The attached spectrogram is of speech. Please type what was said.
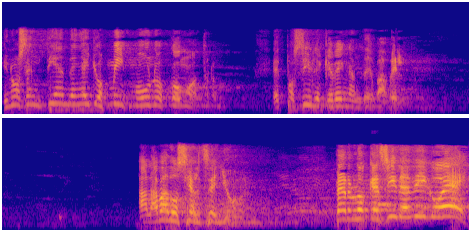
Y no se entienden ellos mismos unos con otros. Es posible que vengan de Babel. Alabado sea el Señor. Pero lo que sí le digo es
